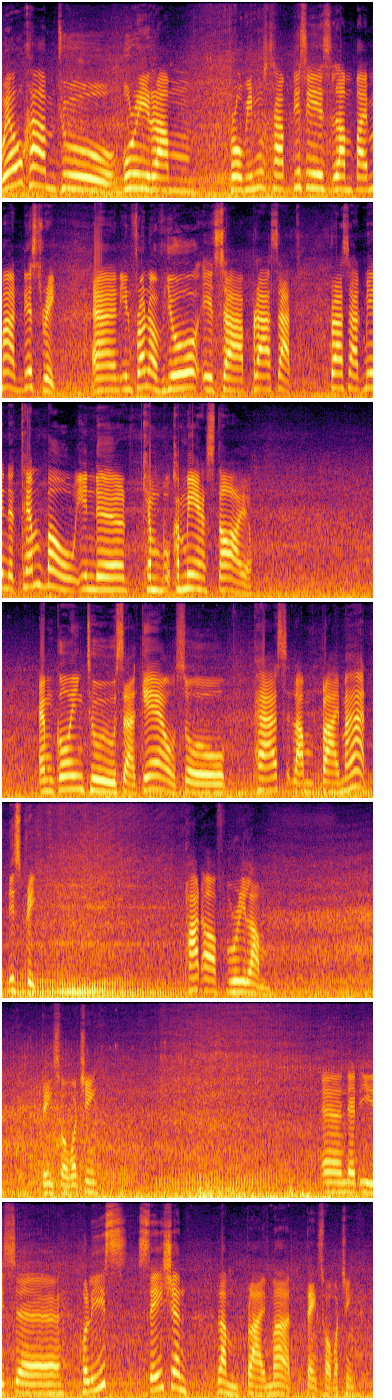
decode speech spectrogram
Welcome to Buriram province ครับ This is Lampaimat district and in front of you it's a Prasat Prasat means the temple in the Kham- Khmer style I'm going to Sakeo so past Lampaimat district part of Buriram Thanks for watching and that is uh, police station Lam Mat. Thanks for watching.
